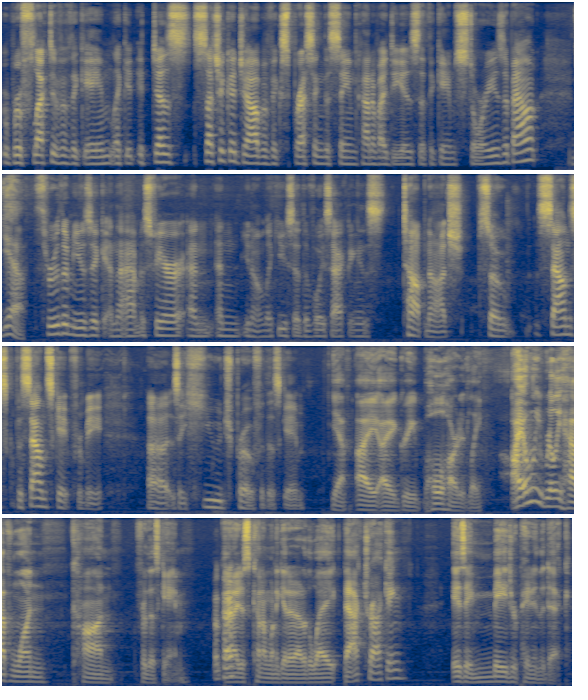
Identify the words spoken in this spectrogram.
reflective of the game. Like it, it does such a good job of expressing the same kind of ideas that the game's story is about Yeah, through the music and the atmosphere and and you know, like you said, the voice acting is top notch. So sounds the soundscape for me uh, is a huge pro for this game. yeah, I I agree wholeheartedly. I only really have one con for this game. Okay. and I just kind of want to get it out of the way. Backtracking is a major pain in the dick.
